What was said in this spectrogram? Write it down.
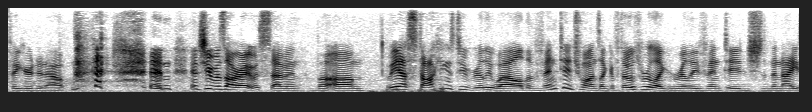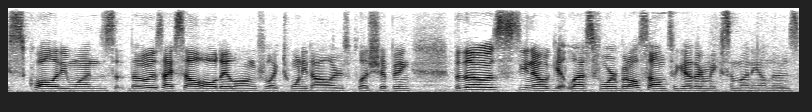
figured it out, and and she was all right with seven. But um, but yeah, stockings do really well. The vintage ones, like if those were like really vintage, the nice quality ones, those I sell all day long for like twenty dollars plus shipping. But those, you know, get less for. But I'll sell them together, and make some money on those.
